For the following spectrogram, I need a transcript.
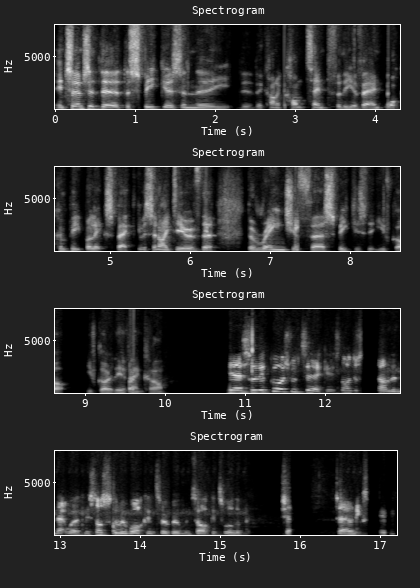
in terms of the the speakers and the, the, the kind of content for the event what can people expect? Give us an idea of the the range of uh, speakers that you've got you've got at the event, Carl? Yeah, so the approach we've taken, it's not just standard networking. It's not just going to be walking into a room and talking to other people, sharing experience.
